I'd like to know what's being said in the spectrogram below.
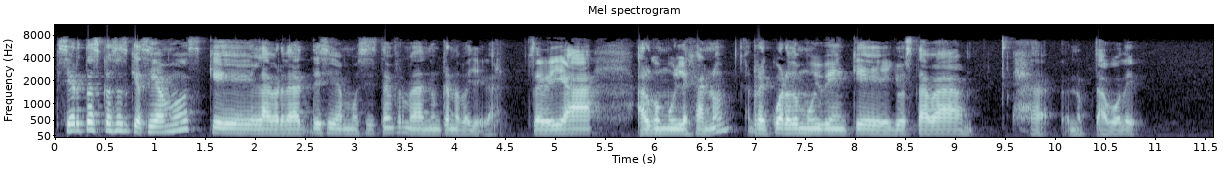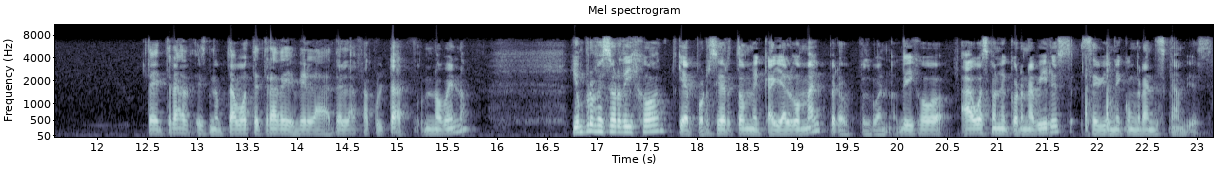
ciertas cosas que hacíamos que la verdad decíamos, esta enfermedad nunca nos va a llegar. Se veía algo muy lejano. Recuerdo muy bien que yo estaba ah, en octavo de tetra, octavo tetra de, la, de la facultad, noveno y un profesor dijo, que por cierto me cae algo mal, pero pues bueno, dijo, aguas con el coronavirus, se viene con grandes cambios.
